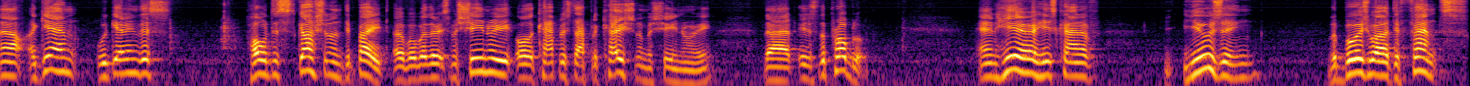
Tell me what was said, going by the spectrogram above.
Now, again, we're getting this whole discussion and debate over whether it's machinery or the capitalist application of machinery that is the problem. And here he's kind of using the bourgeois defense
